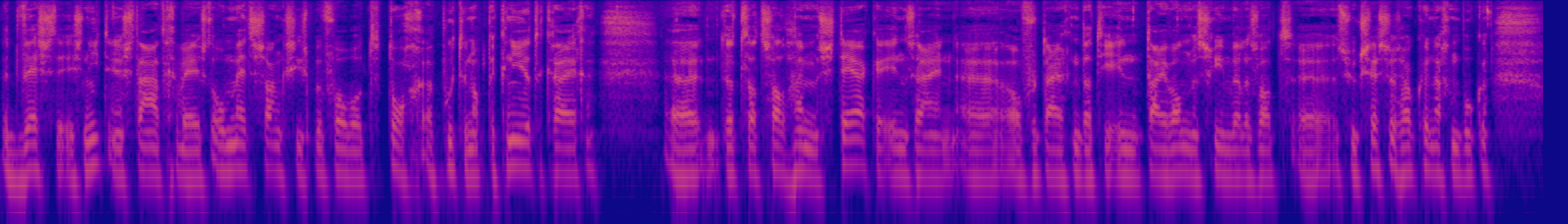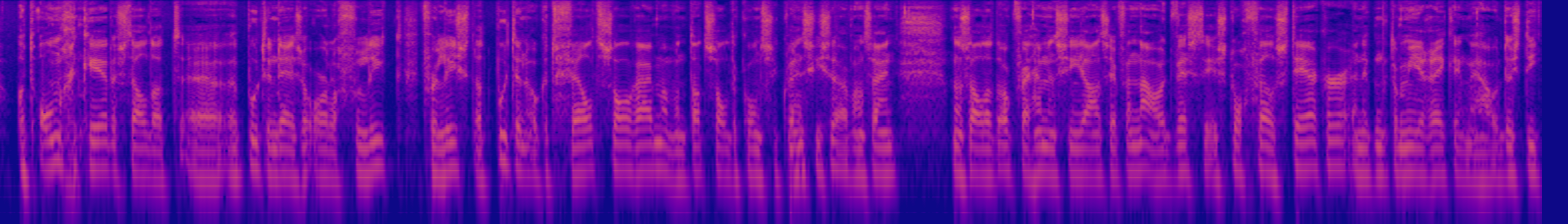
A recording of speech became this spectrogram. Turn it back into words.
het Westen is niet in staat geweest om met sancties bijvoorbeeld toch uh, Poetin op de knieën te krijgen. Dat, dat zal hem sterken in zijn overtuiging dat hij in Taiwan misschien wel eens wat successen zou kunnen gaan boeken. Het omgekeerde, stel dat Poetin deze oorlog verliest, dat Poetin ook het veld zal ruimen, want dat zal de consequentie consequenties daarvan zijn, dan zal het ook voor hem een signaal zijn van nou, het Westen is toch veel sterker en ik moet er meer rekening mee houden. Dus die,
